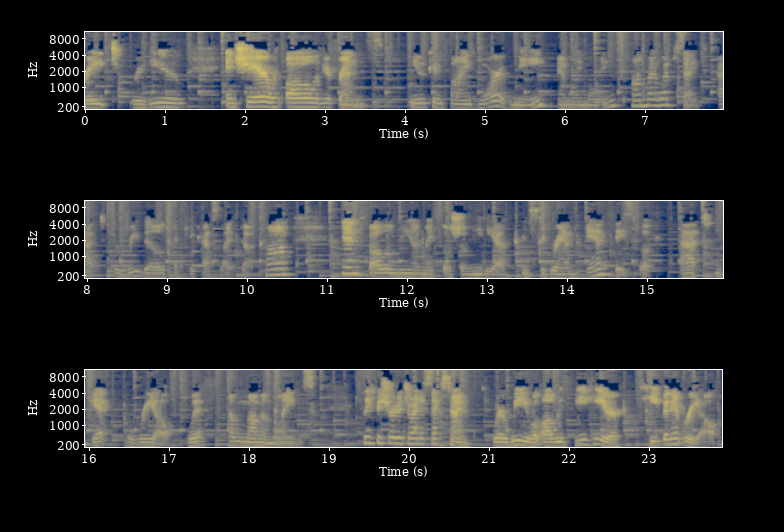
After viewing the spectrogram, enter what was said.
rate, review, and share with all of your friends. You can find more of me, Emily Moynes, on my website at rebuild@kickasslife.com and follow me on my social media, Instagram and Facebook at Get Real with a Mama Moynes. Please be sure to join us next time where we will always be here keeping it real.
